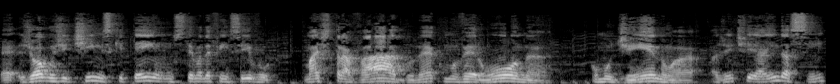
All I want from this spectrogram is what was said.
é, jogos de times que têm um sistema defensivo mais travado, né? Como Verona, como Genoa, a gente ainda assim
